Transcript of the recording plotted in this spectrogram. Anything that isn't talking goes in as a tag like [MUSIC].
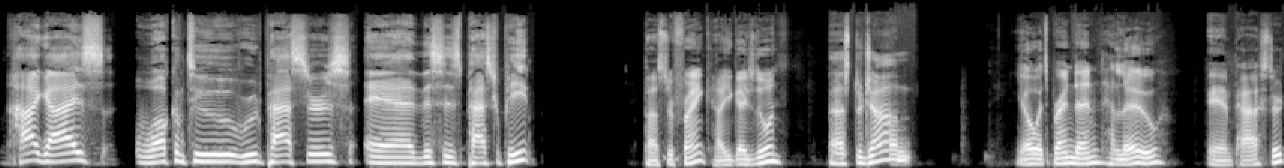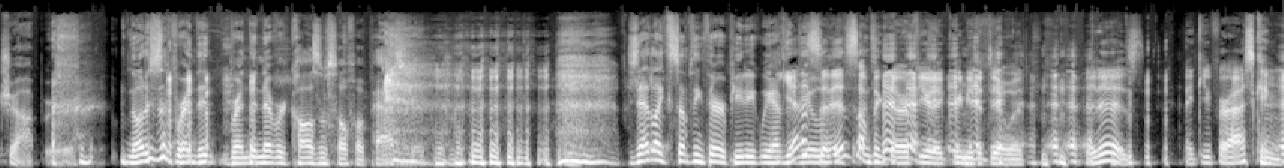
Hi, guys. Welcome to Rude Pastors, and this is Pastor Pete. Pastor Frank, how you guys doing? Pastor John. Yo, it's Brendan. Hello. And Pastor Chopper. [LAUGHS] Notice that Brendan Brendan never calls himself a pastor. [LAUGHS] Is that like something therapeutic we have to yes, deal with? it is something therapeutic we need to deal with. It is. [LAUGHS] Thank you for asking.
